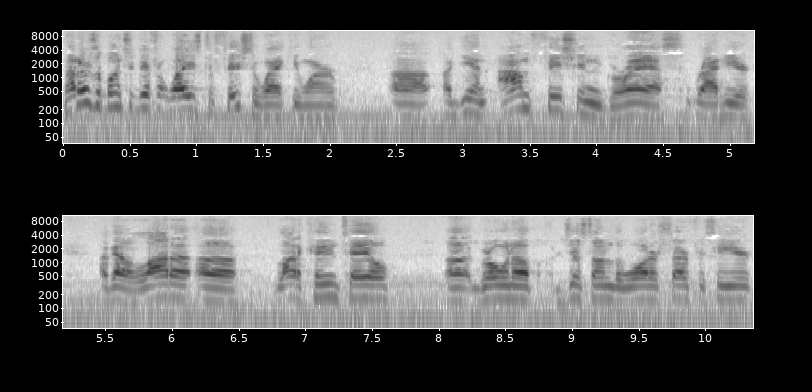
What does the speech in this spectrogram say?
Now there's a bunch of different ways to fish the wacky worm. Uh, again, I'm fishing grass right here. I've got a lot of uh, lot of coontail uh, growing up just under the water surface here.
